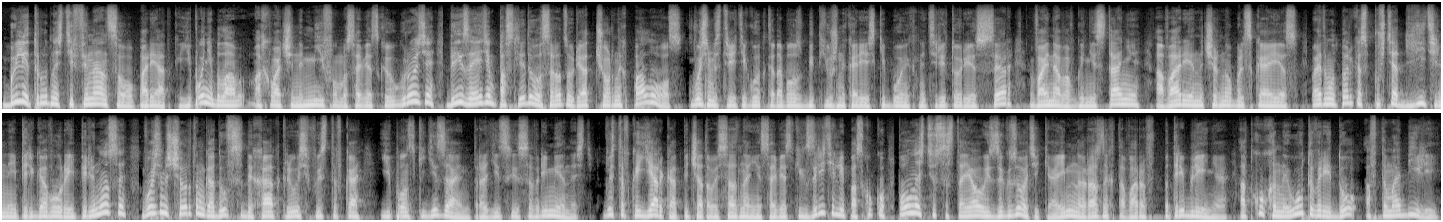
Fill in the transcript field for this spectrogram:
Были трудности финансового порядка. Япония была охвачена мифом о советской угрозе, да и за этим последовал сразу ряд черных полос. 83 год, когда был сбит южнокорейский Боинг на территории СССР, война в Афганистане, авария на Чернобыльской АЭС. Поэтому только спустя длительные переговоры и переносы в 84 году в СДХ открылась выставка «Японский дизайн. Традиции и современность». Выставка ярко отпечаталась в сознании советских зрителей, поскольку полностью состояла из экзотики, а именно разных товаров потребления. От кухонной утвари до автомобилей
